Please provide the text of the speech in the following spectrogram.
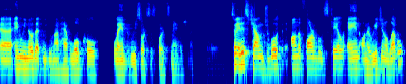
Uh, and we know that we do not have local land resources for its management. So it is challenged both on the farm scale and on a regional level.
